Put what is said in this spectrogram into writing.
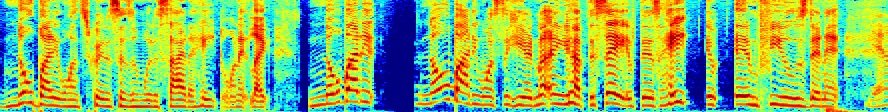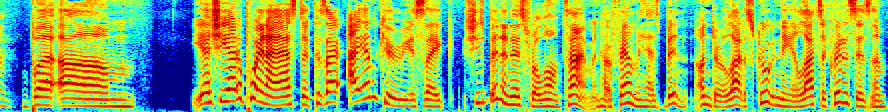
Nobody wants criticism with a side of hate on it. Like nobody, nobody wants to hear nothing you have to say if there's hate infused in it. Yeah. But um, yeah, she had a point. I asked her because I I am curious. Like she's been in this for a long time, and her family has been under a lot of scrutiny and lots of criticism.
